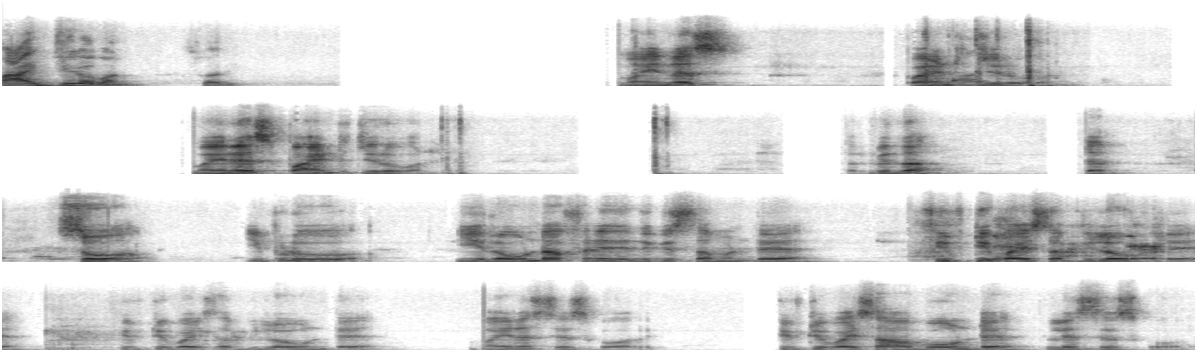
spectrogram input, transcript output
point zero one sorry minus point zero one minus point zero one సరిపోయిందా డన్ సో ఇప్పుడు ఈ రౌండ్ ఆఫ్ అనేది ఎందుకు ఇస్తామంటే ఫిఫ్టీ పైసా బిలో ఉంటే ఫిఫ్టీ పైసా బిలో ఉంటే మైనస్ చేసుకోవాలి. ఫిఫ్టీ పైసా అబోవ్ ఉంటే ప్లస్ చేసుకోవాలి.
